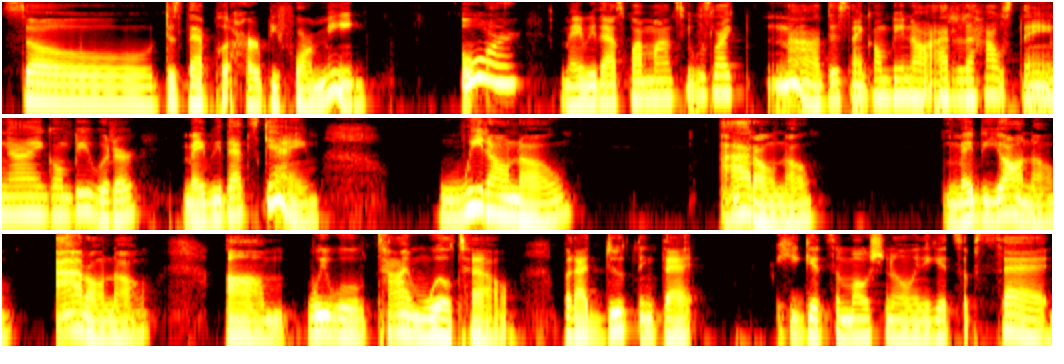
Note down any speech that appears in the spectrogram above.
so does that put her before me? Or maybe that's why Monte was like, nah, this ain't gonna be no out of the house thing. I ain't gonna be with her. Maybe that's game. We don't know. I don't know. Maybe y'all know. I don't know. Um, we will, time will tell. But I do think that he gets emotional and he gets upset,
